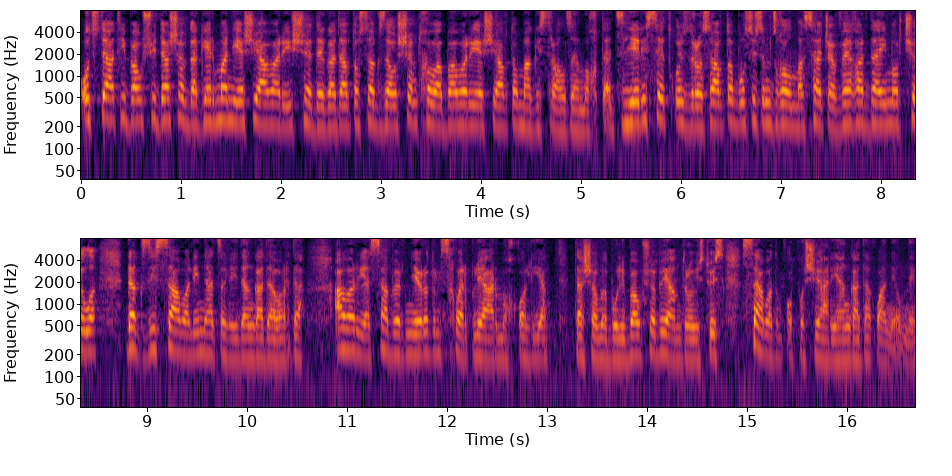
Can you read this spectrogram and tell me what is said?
30 ბავშვი დაშავდა გერმანიაში ავარიის შედეგად ავტოსაგზაო შემთხვევა ბავარიაში ავტომაგისტრალზე მოხდა. ძლიერი სეტყვის დროს ავტობუსის მძღოლმა საჭა ვეღარ დაიმორჩილა და გზის სავალი ნაწილიდან გადავარდა. ავარია საბერნიეროდ მსხვერპლი არ მოჰყოლია. დაშავებული ბავშვები ამ დროისთვის საავადმყოფოში არიან გადაყვანილნი.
